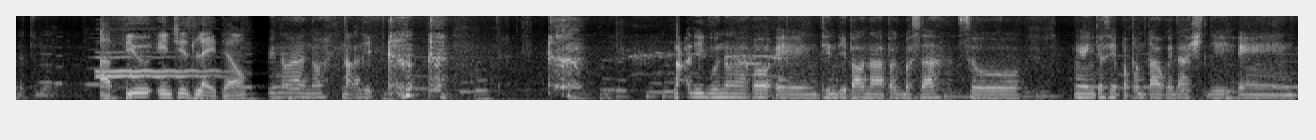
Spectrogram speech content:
Let's go. A few inches later. Yun na nga, no? Nakali... Nakaligo na nga ako and hindi pa ako nakapagbasa. So, ngayon kasi papunta ako kay Ashley and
